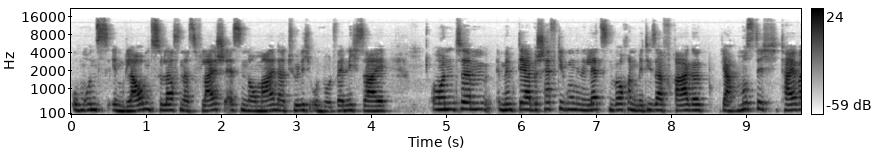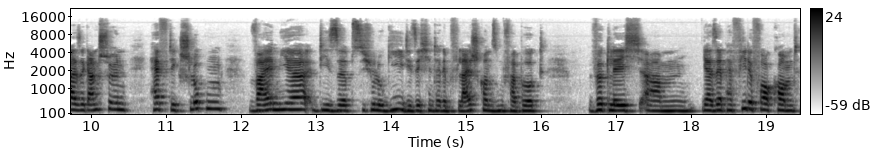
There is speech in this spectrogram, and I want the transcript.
um uns im Glauben zu lassen, dass Fleischessen normal, natürlich und notwendig sei. Und ähm, mit der Beschäftigung in den letzten Wochen mit dieser Frage, ja, musste ich teilweise ganz schön heftig schlucken, weil mir diese Psychologie, die sich hinter dem Fleischkonsum verbirgt, wirklich ähm, ja sehr perfide vorkommt.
